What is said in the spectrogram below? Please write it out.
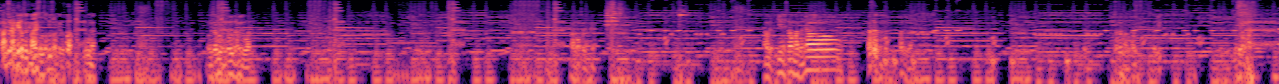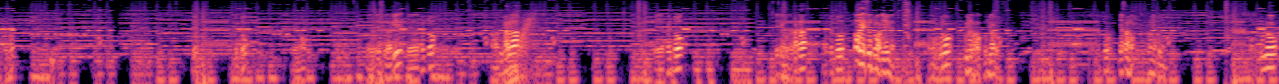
A ver, ¿quién está marcado? Este de aquí, perfecto. Marcada. Perfecto. Este marcada, perfecto. ¡Ay, eso no va bien! Uno, cuidado, cuidado. Perfecto, ya está, no, no, Uno.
